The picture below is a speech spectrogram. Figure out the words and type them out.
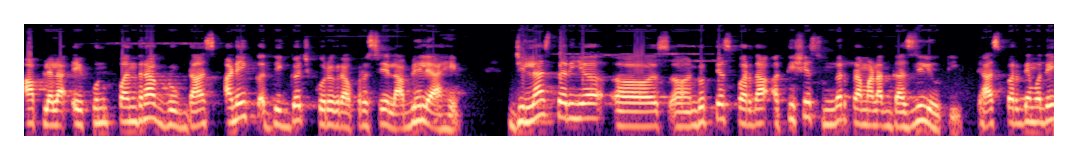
आपल्याला एकूण पंधरा ग्रुप डान्स अनेक दिग्गज कोरिओग्राफर्सचे लाभलेले आहे. जिल्हास्तरीय नृत्य स्पर्धा अतिशय सुंदर प्रमाणात गाजलेली होती. त्या स्पर्धेमध्ये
